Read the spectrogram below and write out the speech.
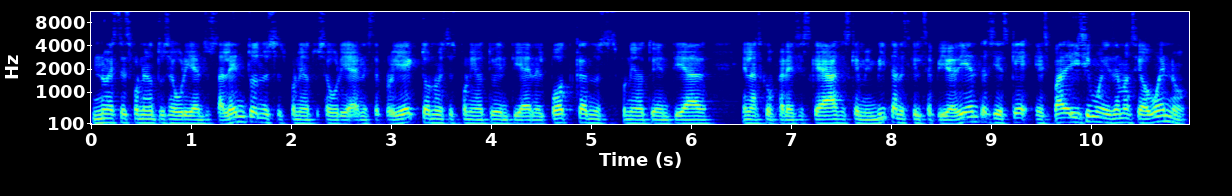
no estés poniendo tu seguridad en tus talentos, no estés poniendo tu seguridad en este proyecto, no estés poniendo tu identidad en el podcast, no estés poniendo tu identidad en las conferencias que haces, que me invitan, es que el cepillo de dientes, y es que es padrísimo y es demasiado bueno.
